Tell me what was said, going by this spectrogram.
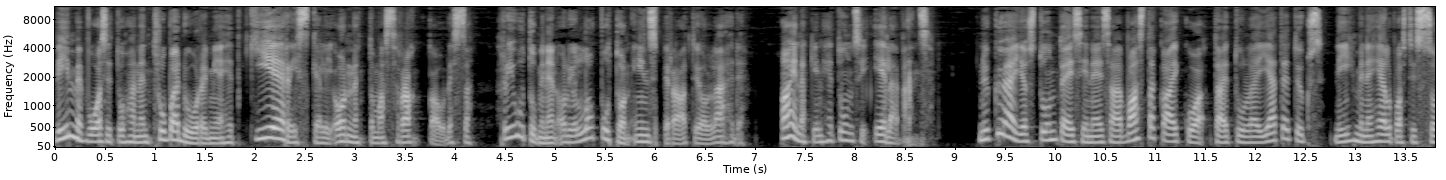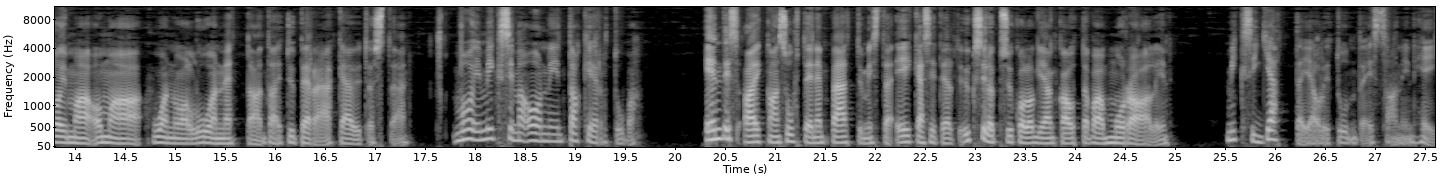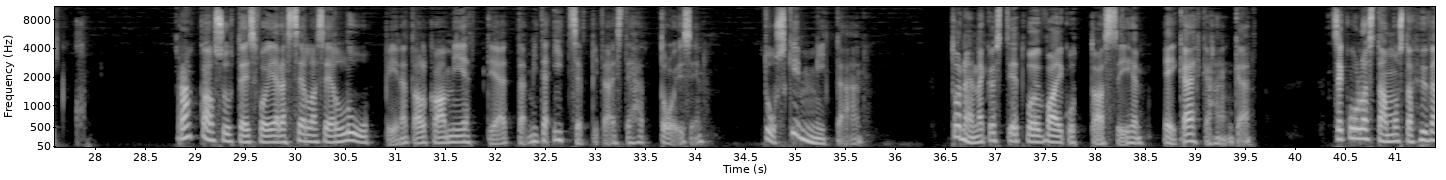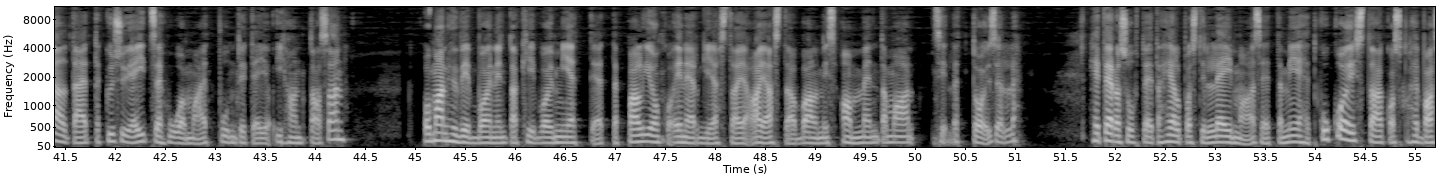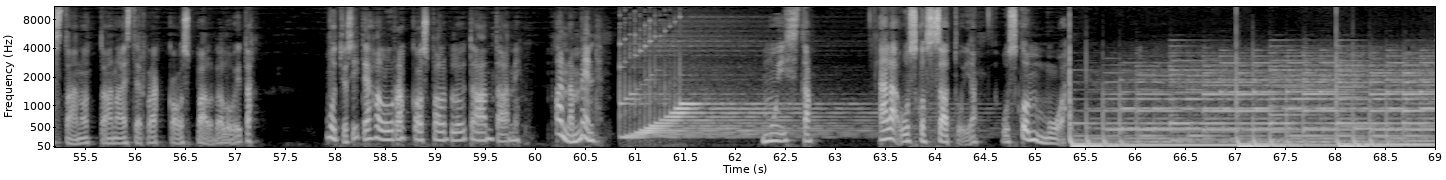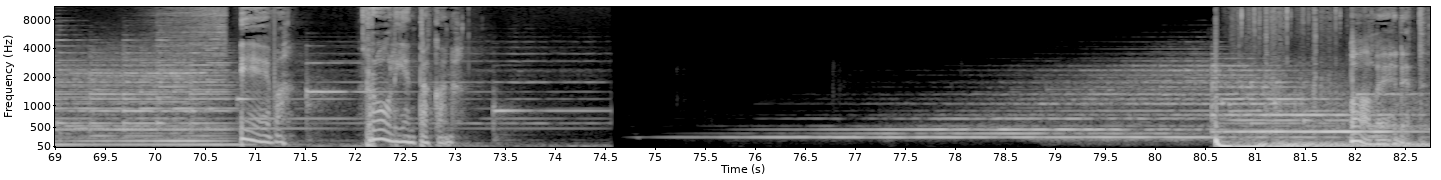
Viime vuosituhannen trubaduurimiehet kieriskeli onnettomassa rakkaudessa. Riutuminen oli loputon inspiraation lähde. Ainakin he tunsi elävänsä. Nykyään jos tunteisiin ei saa vastakaikua tai tulee jätetyksi, niin ihminen helposti soimaa omaa huonoa luonnettaan tai typerää käytöstään – voi miksi mä oon niin takertuva. Entisaikaan suhteiden päättymistä ei käsitelty yksilöpsykologian kautta, vaan moraaliin. Miksi jättäjä oli tunteissaan niin heikko? Rakkaussuhteissa voi jäädä sellaiseen luuppiin, että alkaa miettiä, että mitä itse pitäisi tehdä toisin. Tuskin mitään. Todennäköisesti et voi vaikuttaa siihen, eikä ehkä hänkään. Se kuulostaa musta hyvältä, että kysyjä itse huomaa, että puntit ei ole ihan tasan – oman hyvinvoinnin takia voi miettiä, että paljonko energiasta ja ajasta on valmis ammentamaan sille toiselle. Heterosuhteita helposti leimaa se, että miehet kukoistaa, koska he vastaanottaa naisten rakkauspalveluita. Mutta jos itse haluaa rakkauspalveluita antaa, niin anna mennä. Muista, älä usko satuja, usko mua. Eeva. Roolien takana. A-lehdet.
